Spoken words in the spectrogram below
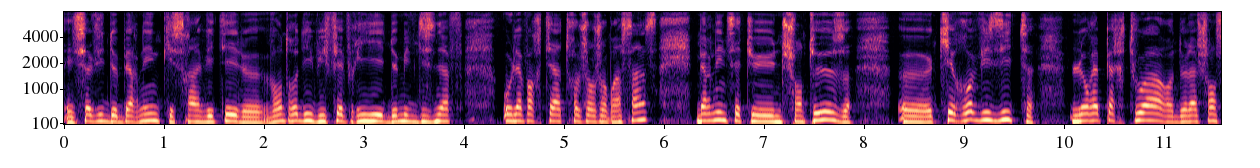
il s'agit de Berlin qui sera invité le vendredi 8 février 2019 au Lavoir Théâtre Georges Brassens. Berlin, c'est une chanteuse qui revisite le répertoire de la chanson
